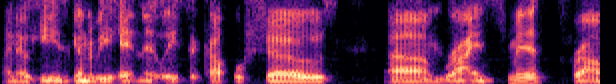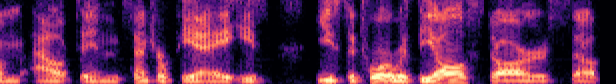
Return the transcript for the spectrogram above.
I know he's going to be hitting at least a couple shows. Um, Ryan Smith from out in Central PA, he's used to tour with the All Stars. So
